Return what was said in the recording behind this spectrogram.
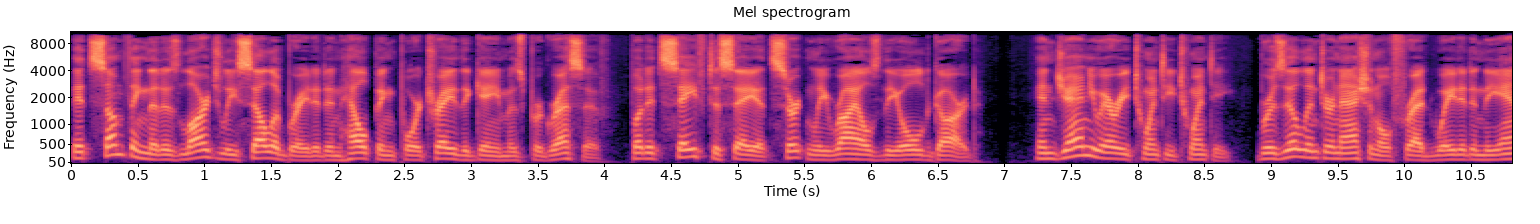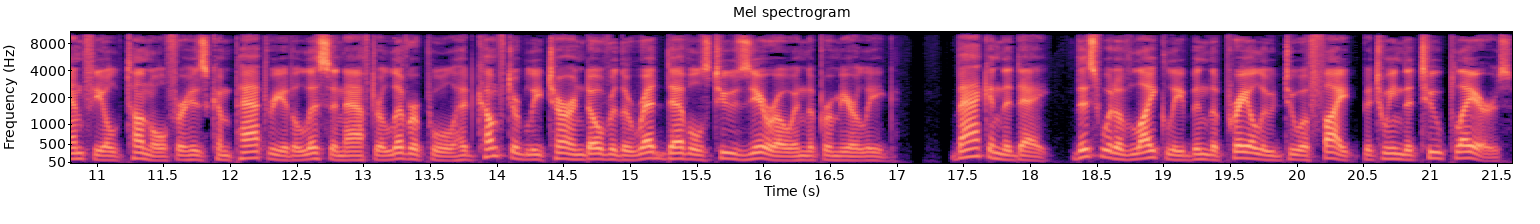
It's something that is largely celebrated in helping portray the game as progressive, but it's safe to say it certainly riles the old guard. In January 2020, Brazil international Fred waited in the Anfield tunnel for his compatriot Alisson after Liverpool had comfortably turned over the Red Devils 2-0 in the Premier League. Back in the day, this would have likely been the prelude to a fight between the two players,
